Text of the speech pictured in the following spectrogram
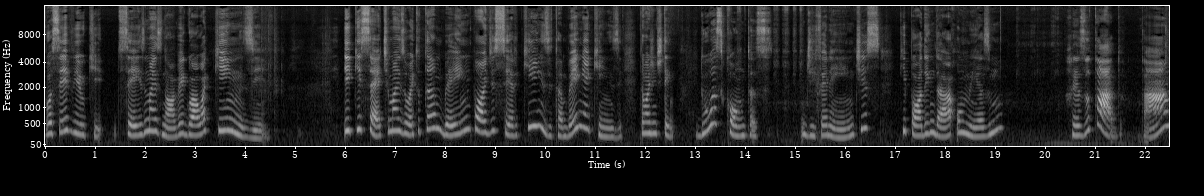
Você viu que 6 mais 9 é igual a 15 e que 7 mais 8 também pode ser 15, também é 15. Então, a gente tem duas contas diferentes que podem dar o mesmo resultado, tá?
